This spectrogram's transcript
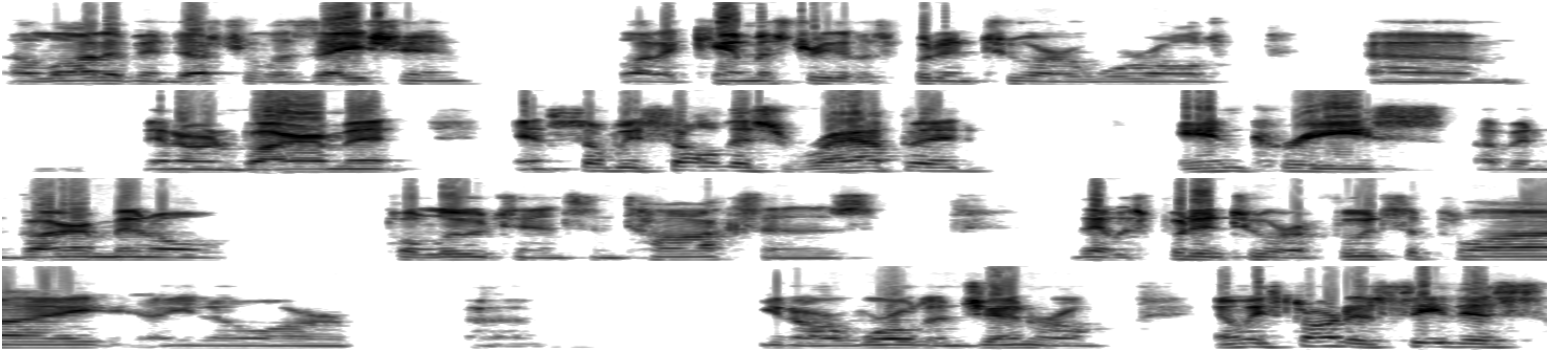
a lot of industrialization, a lot of chemistry that was put into our world, um, in our environment, and so we saw this rapid increase of environmental pollutants and toxins that was put into our food supply, uh, you know, our, uh, you know, our world in general, and we started to see this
